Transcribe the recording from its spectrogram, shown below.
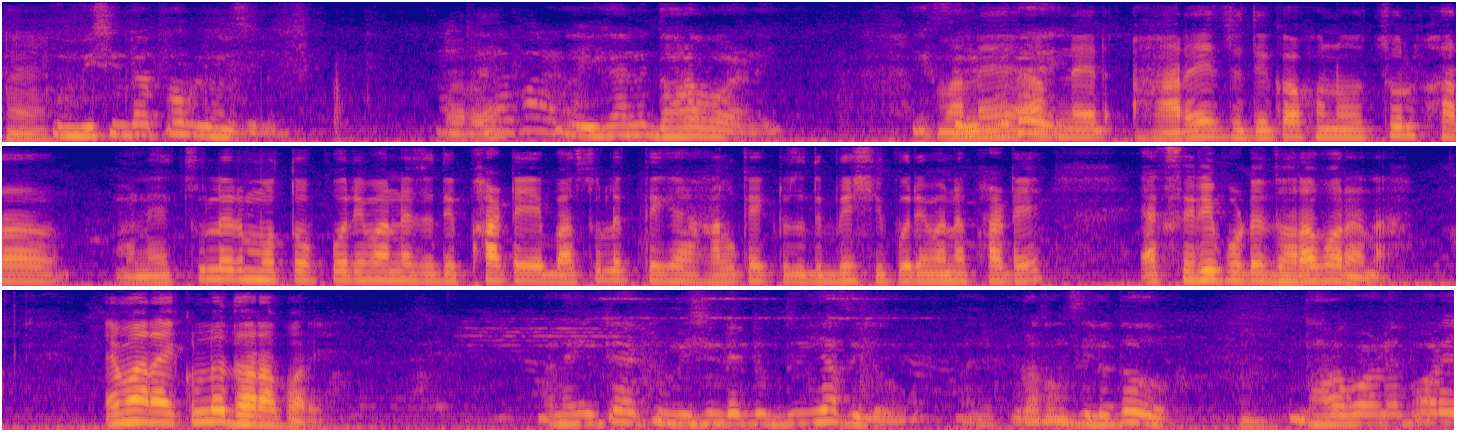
হ্যাঁ। মেশিনটার প্রবলেম হয়েছিল। ওইখানে ধরা পড়ে নাই। মানে আপনার হাড়ে যদি কখনো চুল ফাড়ার মানে চুলের মতো পরিমাণে যদি ফাটে বা চুলের থেকে হালকা একটু যদি বেশি পরিমাণে ফাটে এক্স রিপোর্টে ধরা পড়ে না। এমআরআই করলে ধরা পড়ে। মানে এটা একটু মেশিনটা একটু দুইয়া ছিল। মানে পুরাতন ছিল তো। ধরা পড়ানোর পরে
